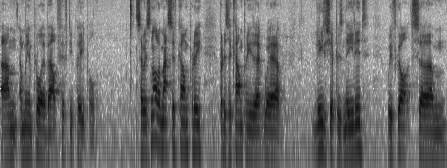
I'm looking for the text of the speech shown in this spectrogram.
um, and we employ about 50 people. So it's not a massive company, but it's a company that where leadership is needed. We've got um,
